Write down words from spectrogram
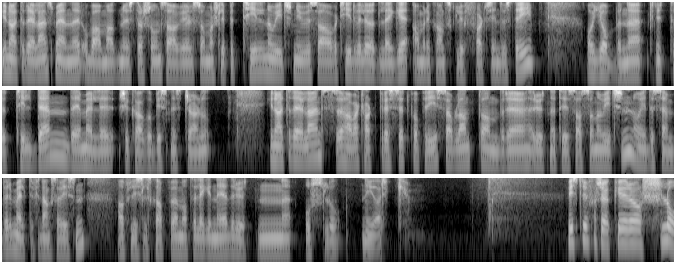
United Airlines mener Obama-administrasjonens avgjørelse om å slippe til Norwegian i USA over tid vil ødelegge amerikansk luftfartsindustri, og jobbene knyttet til den, det melder Chicago Business Journal. United Airlines har vært hardt presset på pris av blant andre rutene til SAS og Norwegian, og i desember meldte Finansavisen at flyselskapet måtte legge ned ruten Oslo-New York. Hvis du forsøker å slå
